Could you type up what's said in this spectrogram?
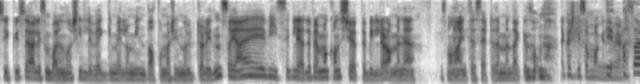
sykehus. så Jeg har liksom bare en sånn skillevegg mellom min datamaskin og ultralyden. Så jeg viser gledelig frem. Man kan kjøpe bilder, da, men jeg, hvis man er interessert i det. Men det er ikke sånn. Det er kanskje ikke så mange som gjør det. altså,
